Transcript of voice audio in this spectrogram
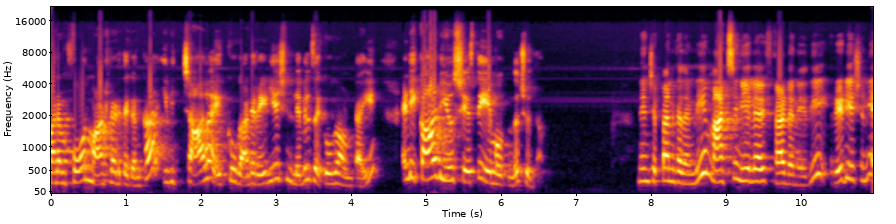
మనం ఫోన్ మాట్లాడితే గనక ఇవి చాలా ఎక్కువగా అంటే రేడియేషన్ లెవెల్స్ ఎక్కువగా ఉంటాయి. అండ్ ఈ కార్డ్ యూస్ చేస్తే ఏమవుతుందో చూద్దాం. నేను చెప్పాను కదండి మ్యాక్సిన్ ఇయర్ లైఫ్ కార్డ్ అనేది రేడియేషన్ని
